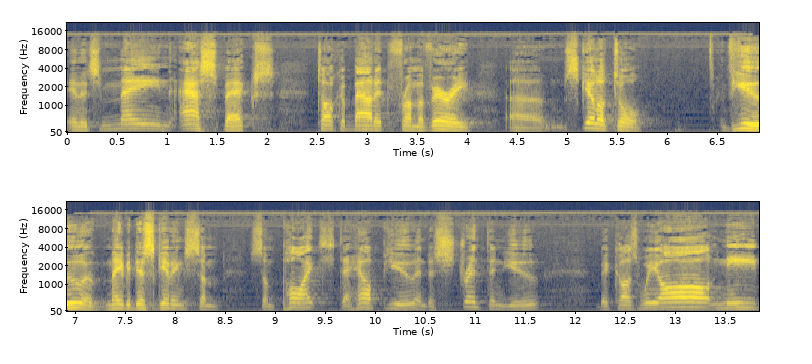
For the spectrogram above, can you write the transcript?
in its main aspects, talk about it from a very uh, skeletal view of maybe just giving some, some points to help you and to strengthen you because we all need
